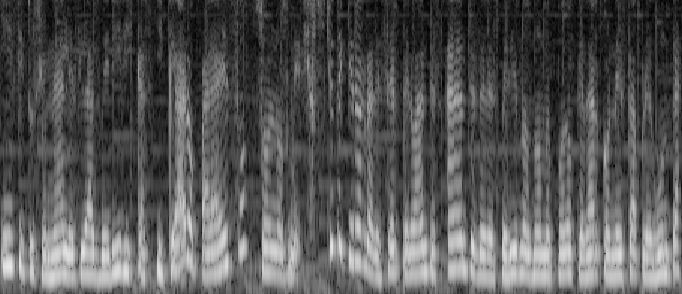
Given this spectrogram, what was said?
institucionales, las verídicas y claro, para eso son los medios. Yo te quiero agradecer, pero antes, antes de despedirnos no me puedo quedar con esta pregunta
